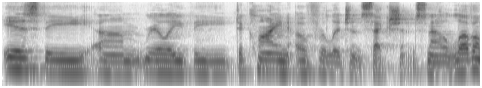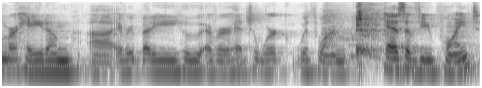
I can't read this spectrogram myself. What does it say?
is the um, really the decline of religion sections. Now, love them or hate them, uh, everybody who ever had to work with one has a viewpoint.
